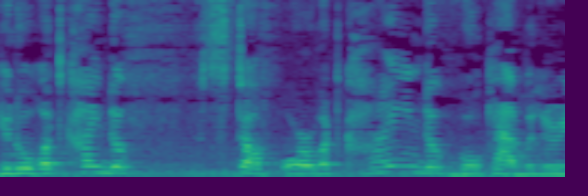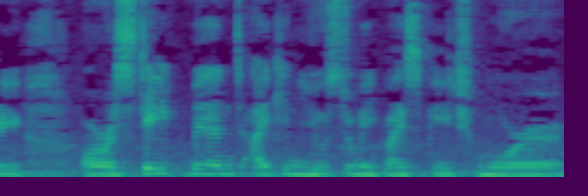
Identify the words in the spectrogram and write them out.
you know what kind of stuff or what kind of vocabulary or statement I can use to make my speech more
